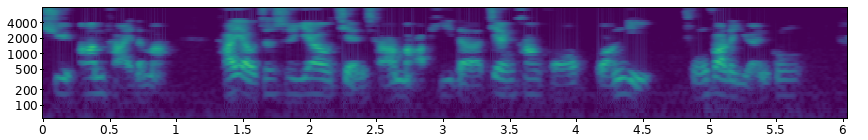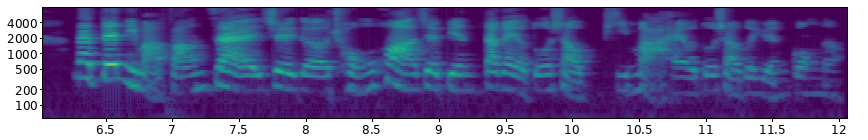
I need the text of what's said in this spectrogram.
去安排的嘛。还有就是要检查马匹的健康和管理从化的员工。那 Danny 马房在这个从化这边大概有多少匹马，还有多少个员工呢？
